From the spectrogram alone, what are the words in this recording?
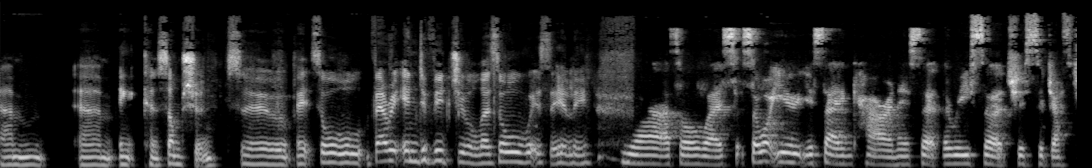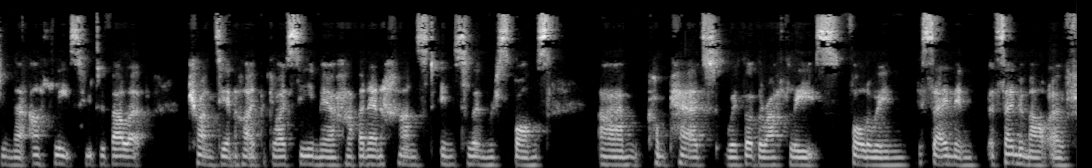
um, um, consumption. So it's all very individual, as always, Aileen. Yeah, as always. So what you, you're saying, Karen, is that the research is suggesting that athletes who develop transient hypoglycemia have an enhanced insulin response um, compared with other athletes following the same in, the same amount of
